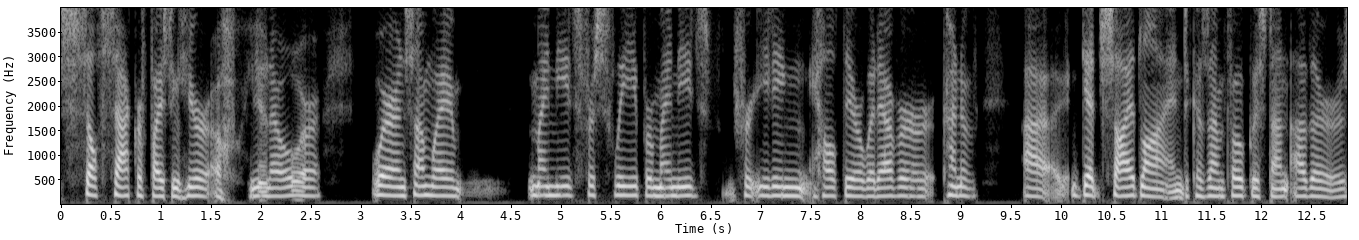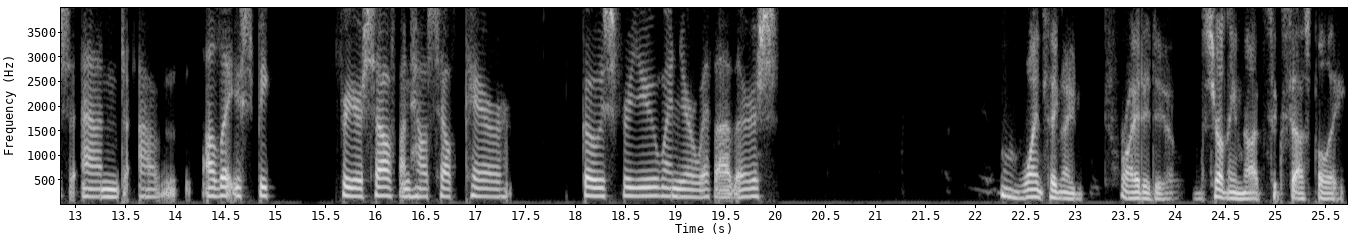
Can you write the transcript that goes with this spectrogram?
self-sacrificing hero, you know, or where in some way my needs for sleep or my needs for eating healthy or whatever kind of uh, get sidelined because I'm focused on others. And um, I'll let you speak for yourself on how self care goes for you when you're with others. One thing I try to do, certainly not successfully,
